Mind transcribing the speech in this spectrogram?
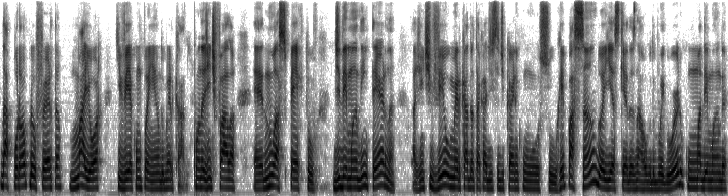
da própria oferta maior que veio acompanhando o mercado. Quando a gente fala é, no aspecto de demanda interna, a gente vê o mercado atacadista de carne com osso repassando aí as quedas na roupa do boi gordo, com uma demanda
